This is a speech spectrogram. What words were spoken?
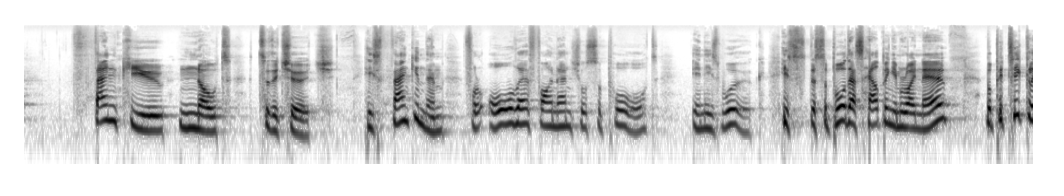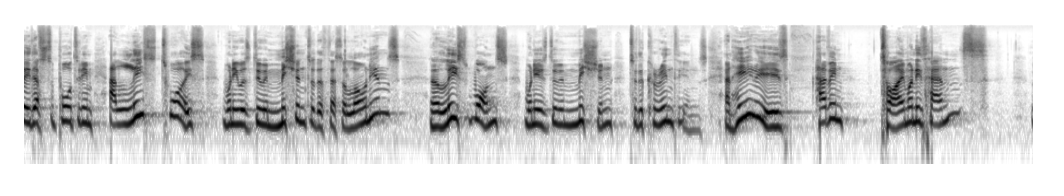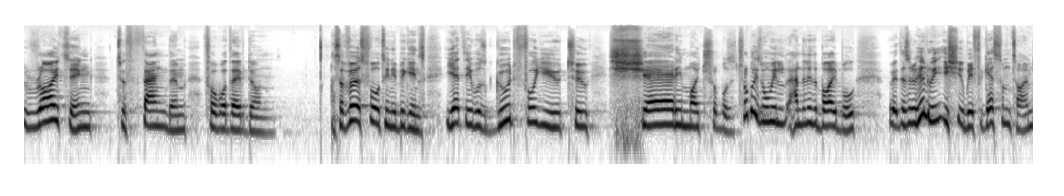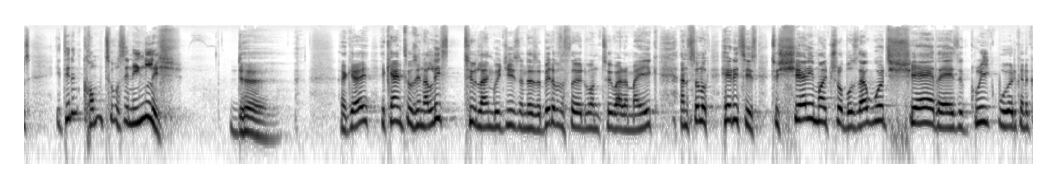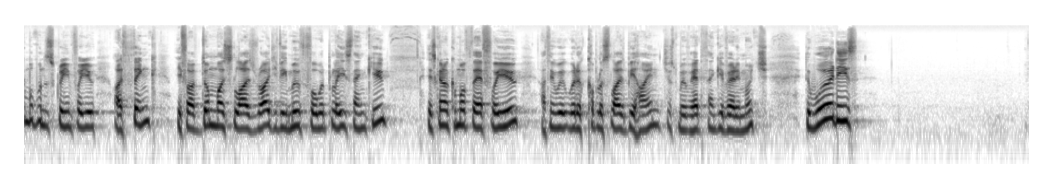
thank you note to the church. He's thanking them for all their financial support in his work. He's, the support that's helping him right now, but particularly they've supported him at least twice when he was doing mission to the Thessalonians, and at least once when he was doing mission to the Corinthians. And here he is having time on his hands, writing to thank them for what they've done. So, verse 14, he begins, Yet it was good for you to share in my troubles. The trouble is when we handle in the Bible, there's a real issue we forget sometimes. It didn't come to us in English. Duh. Okay? It came to us in at least two languages, and there's a bit of a third one too, Aramaic. And so, look, here it is. To share in my troubles, that word share there is a Greek word going to come up on the screen for you, I think, if I've done my slides right. If you move forward, please, thank you. It's going to come up there for you. I think we're a couple of slides behind. Just move ahead. Thank you very much. The word is,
